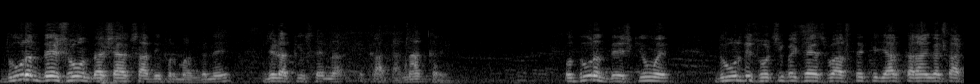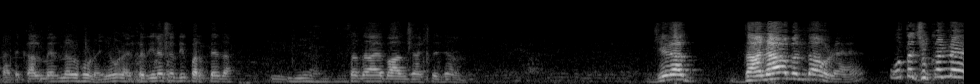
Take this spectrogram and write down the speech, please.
دور اندیش وہ ہوں شاید شادی فرمند نے جڑا کسی گاٹا نہ کرے۔ وہ دور اندیش کیوں ہے؟ دور دی سوچی بیٹھا اس واسطے کہ یار کرا گا گاٹا تو کل میرے ہونا ہی ہونا کدی نہ کدی پرتے کا سدائے بعد گشت جان۔ جڑا دانا بندہ ہونا ہے، وہ تو چکن ہے۔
